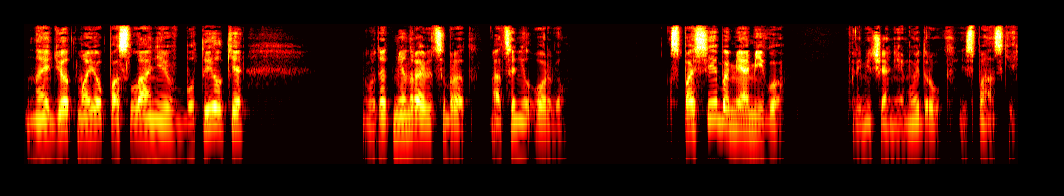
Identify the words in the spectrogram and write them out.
найдет мое послание в бутылке. Вот это мне нравится, брат, — оценил Орвел. Спасибо, ми амиго. Примечание, мой друг, испанский,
